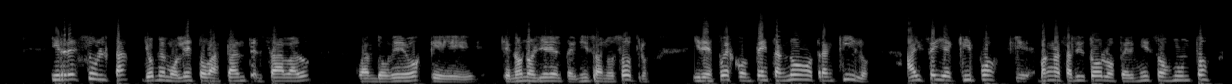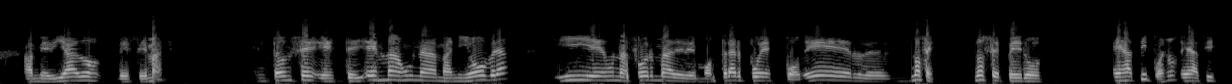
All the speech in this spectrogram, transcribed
Y resulta, yo me molesto bastante el sábado cuando veo que, que no nos llega el permiso a nosotros. Y después contestan, no, tranquilo, hay seis equipos que van a salir todos los permisos juntos a mediados de semana. Entonces, este, es más una maniobra y es una forma de demostrar pues poder, no sé, no sé, pero es así, pues, ¿no? Es así.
